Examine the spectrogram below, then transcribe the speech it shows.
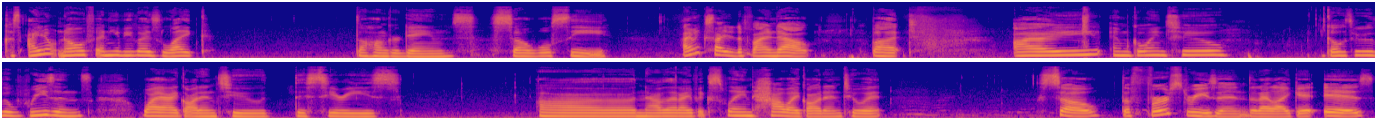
Because I don't know if any of you guys like the Hunger Games. So we'll see. I'm excited to find out. But I am going to go through the reasons why I got into this series uh, now that I've explained how I got into it. So, the first reason that I like it is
